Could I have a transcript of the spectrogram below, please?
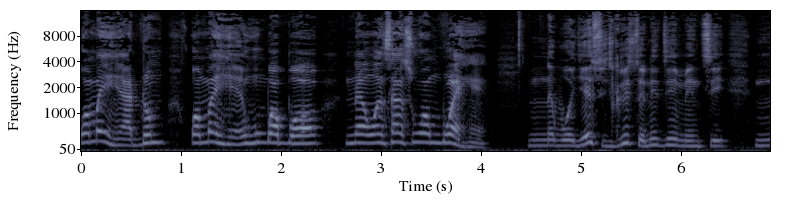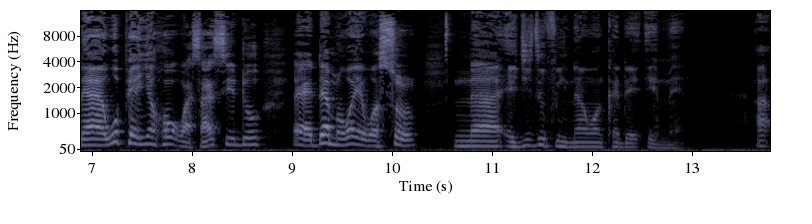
wɔn ma ihe adom wɔn ma ihe ehu bɔbɔ na wɔn nsa so wɔn bo ɛhɛ na wɔ yesu kristo ne din mi nti na wopɛ nyɛ hɔ wɔ asase do ɛɛ dɛm na wɔyɛ wɔ soro na egyidifo nyinaa wɔn ka dɛ amen. A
